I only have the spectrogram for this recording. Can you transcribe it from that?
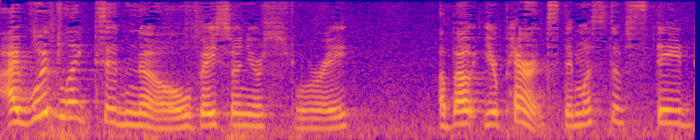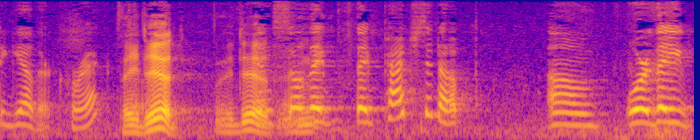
I would like to know, based on your story, about your parents. They must have stayed together, correct? They did. They did. And so And- they they patched it up, um, or they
